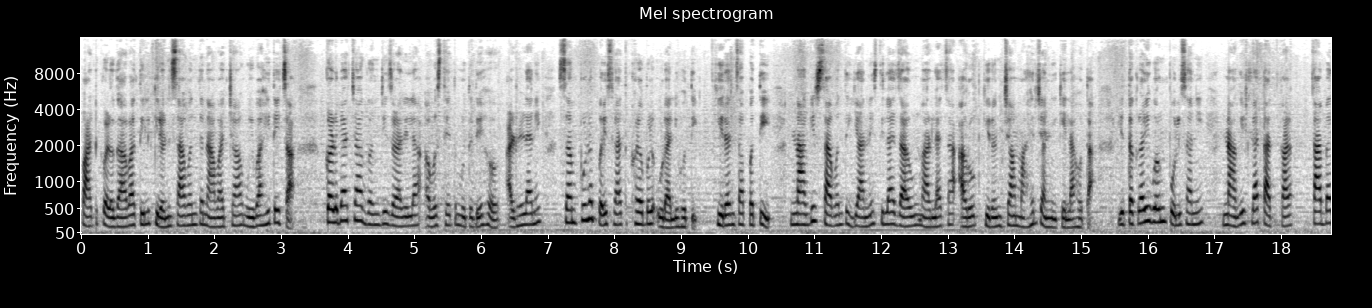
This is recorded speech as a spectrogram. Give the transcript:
पाटकळ गावातील किरण सावंत नावाच्या विवाहितेचा कडब्याच्या गंजी जळालेल्या अवस्थेत मृतदेह आढळल्याने संपूर्ण परिसरात खळबळ उडाली होती. किरणचा पती नागेश सावंत यांनीच तिला जाळून मारल्याचा आरोप किरणच्या माहेरच्यांनी केला होता. या तक्रारीवरून पोलिसांनी नागेशला तात्काळ ताब्यात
